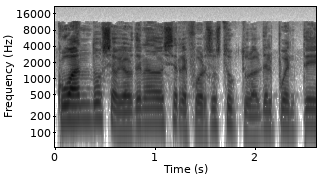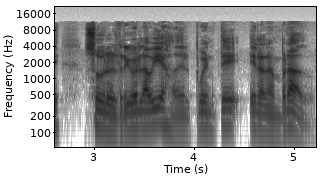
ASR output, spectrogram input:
¿Cuándo se había ordenado ese refuerzo estructural del puente sobre el río de la Vieja, del puente El Alambrado?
